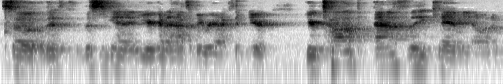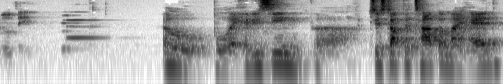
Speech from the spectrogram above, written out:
So this, this is gonna you're gonna have to be reacting here your top athlete cameo in a movie. Oh boy, have you seen uh, just off the top of my head?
